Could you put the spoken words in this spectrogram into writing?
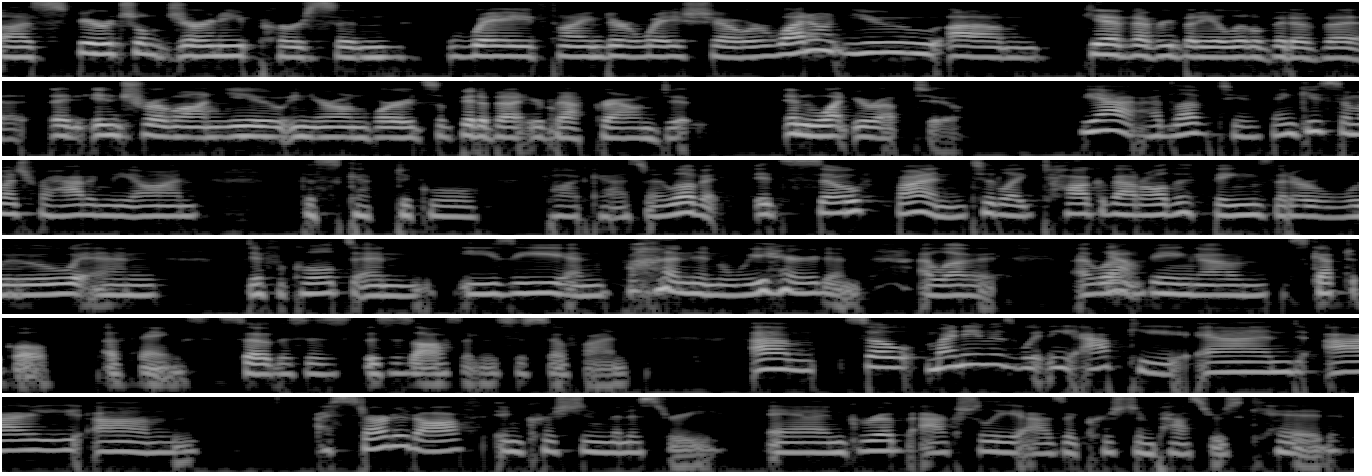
a spiritual journey person, way finder, way shower. Why don't you um, give everybody a little bit of a, an intro on you in your own words, a bit about your background and, and what you're up to? Yeah, I'd love to. Thank you so much for having me on the Skeptical podcast. I love it. It's so fun to like talk about all the things that are woo and difficult and easy and fun and weird and I love it. I love yeah. being um skeptical of things. So this is this is awesome. This is so fun. Um, so my name is Whitney Abke, and I um, I started off in Christian ministry and grew up actually as a Christian pastor's kid.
